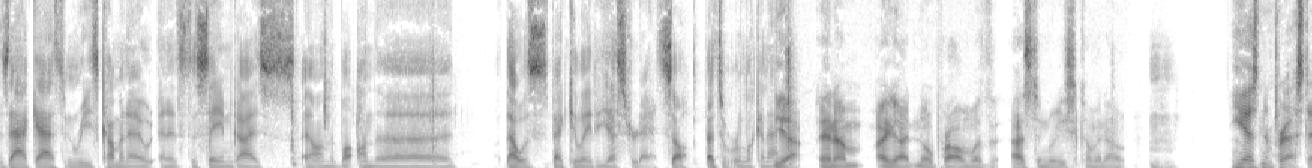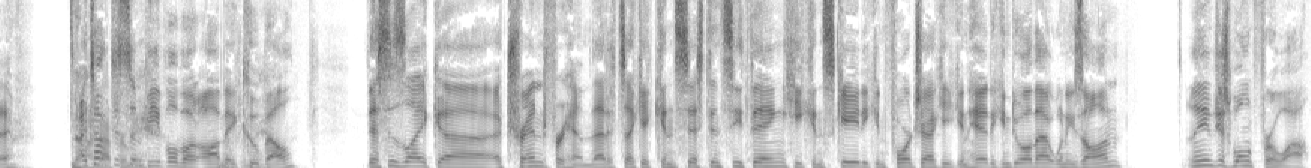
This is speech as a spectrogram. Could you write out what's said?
Zach Aston Reese coming out, and it's the same guys on the on the that was speculated yesterday. So that's what we're looking at. Yeah, and I'm I got no problem with Aston Reese coming out. He hasn't impressed, eh? No, I talked to some me. people about Aubé Not for me. Kubel. This is like a, a trend for him that it's like a consistency thing. He can skate, he can forecheck, he can hit, he can do all that when he's on, and then he just won't for a while.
